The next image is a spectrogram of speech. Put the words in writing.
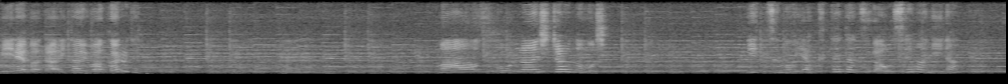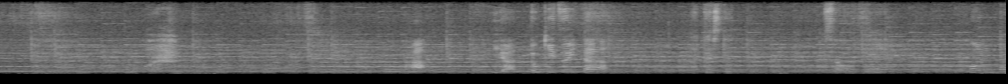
見れば大体わかるでうん。まあ混乱しちゃうのもしいつも役立たずがお世話になあやっと気づいた？私たちそうね。本来の。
